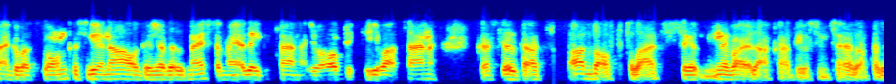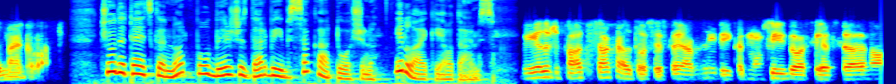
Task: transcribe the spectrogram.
megawatu stundu, kas vienalga jau ir nesamērīga cena, jo objektīvā cena, kas ir tāds atbalsta plēcis, ir nevairāk kā 200 eiro par megawatu. Čuda teica, ka Nordpūl biržas darbības sakārtošana ir laika jautājums. Birža pati sakārtosies tajā brīdī, kad mums izdosies uh, no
